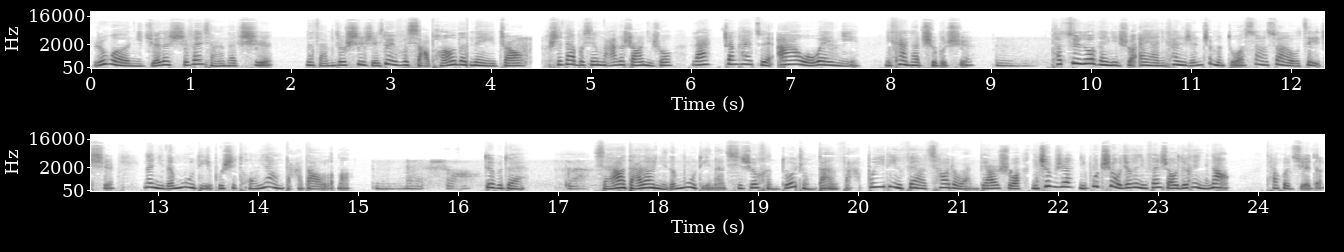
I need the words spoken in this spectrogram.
如果你觉得十分想让他吃，那咱们就试试对付小朋友的那一招。实在不行，拿个勺，你说来，张开嘴啊，我喂你，你看他吃不吃？嗯。他最多跟你说：“哎呀，你看人这么多，算了算了，我自己吃。”那你的目的不是同样达到了吗？嗯，那也是啊，对不对？对。想要达到你的目的呢，其实有很多种办法，不一定非要敲着碗边说你吃不吃？你不吃我就跟你分手，我就跟你闹。他会觉得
